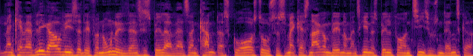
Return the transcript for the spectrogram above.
Man kan i hvert fald ikke afvise, at det for nogle af de danske spillere har været sådan en kamp, der skulle overstås, så man kan snakke om det, når man skal ind og spille for en 10.000 danskere.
